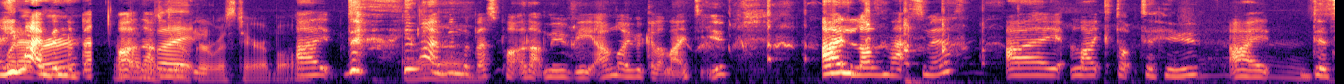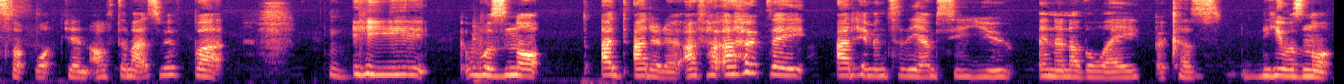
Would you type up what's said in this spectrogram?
he might have been the best part of that movie. Joker was terrible. I he might have been the best part of that movie. I'm not even gonna lie to you. I love Matt Smith. I like Doctor Who. I did stop watching after Matt Smith, but hmm. he was not. I, I don't know. I've, I hope they add him into the MCU in another way because he was not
